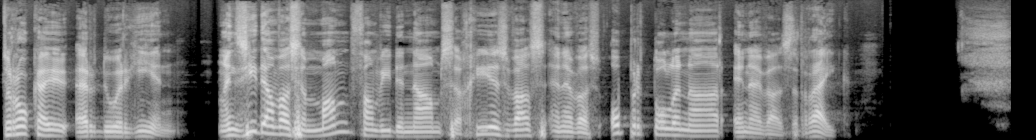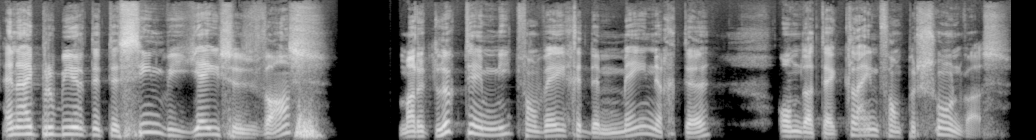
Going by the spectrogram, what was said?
trok hij er doorheen. En zie, dan was een man van wie de naam Zacchaeus was en hij was oppertollenaar en hij was rijk. En hij probeerde te zien wie Jezus was, maar het lukte hem niet vanwege de menigte, omdat hij klein van persoon was.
